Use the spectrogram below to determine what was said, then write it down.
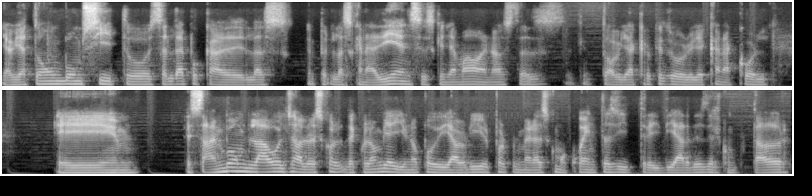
Y había todo un boomcito, esta es la época de las, las canadienses que llamaban, ¿no? Estas, que todavía creo que sobrevive Canacol. Eh, estaba en boom la bolsa de valores de Colombia y uno podía abrir por primera vez como cuentas y tradear desde el computador.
